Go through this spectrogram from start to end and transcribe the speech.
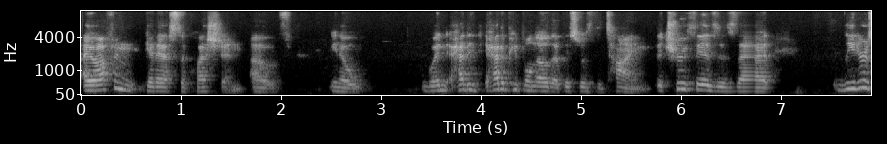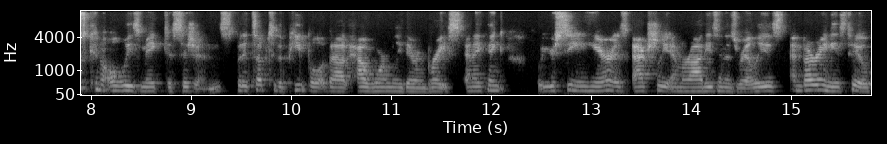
I often get asked the question of, you know, when how did how do people know that this was the time? The truth is is that leaders can always make decisions, but it's up to the people about how warmly they're embraced. And I think what you're seeing here is actually Emiratis and Israelis and Bahrainis too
